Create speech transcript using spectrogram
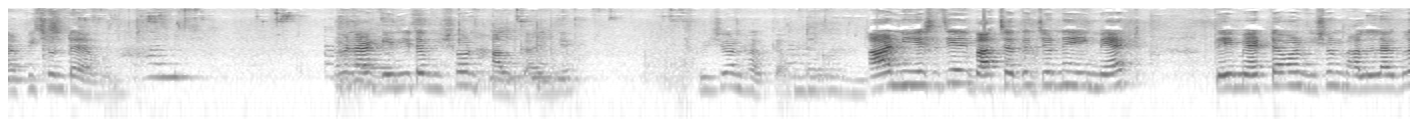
আর পিছনটা এমন। মানে আর গেঞ্জিটা ভীষণ হালকা এই যে ভীষণ হালকা। আর নিয়ে এসেছি এই বাচ্চাদের জন্য এই ম্যাট। তো এই ম্যাটটা আমার ভীষণ ভালো লাগল।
